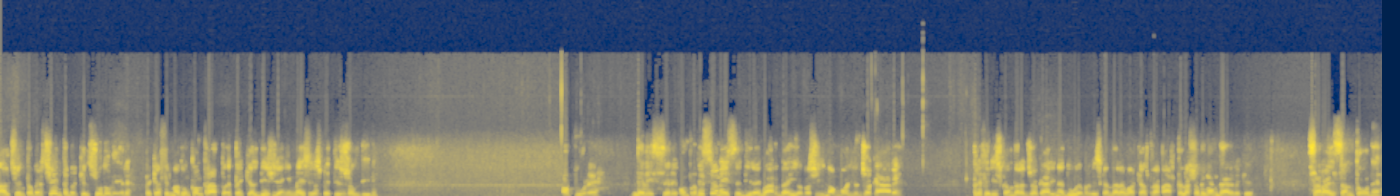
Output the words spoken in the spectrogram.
al 100% perché è il suo dovere, perché ha firmato un contratto e perché al 10 di ogni mese si aspetta i suoi soldini. Oppure deve essere un professionista e dire guarda io così non voglio giocare, preferisco andare a giocare in A2, preferisco andare da qualche altra parte, lasciatemi andare perché sarà il santone,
